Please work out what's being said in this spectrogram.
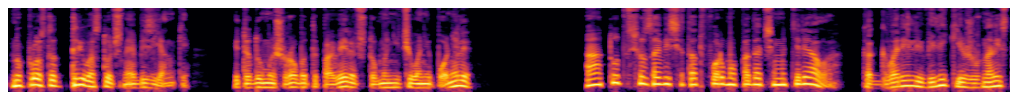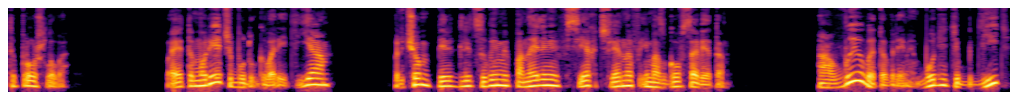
ну просто три восточные обезьянки. И ты думаешь, роботы поверят, что мы ничего не поняли?» А тут все зависит от формы подачи материала, как говорили великие журналисты прошлого. Поэтому речь буду говорить я, причем перед лицевыми панелями всех членов и мозгов Совета. А вы в это время будете бдить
